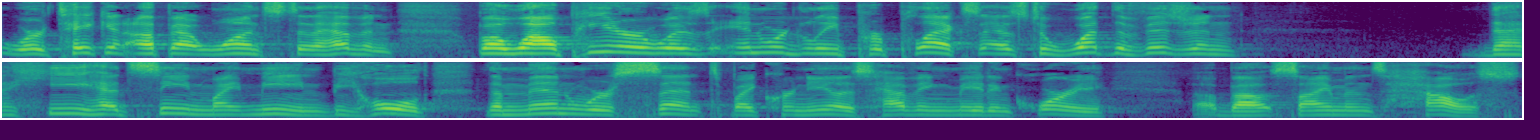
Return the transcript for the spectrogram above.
were taken up at once to the heaven. But while Peter was inwardly perplexed as to what the vision that he had seen might mean, behold, the men were sent by Cornelius, having made inquiry about Simon's house,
